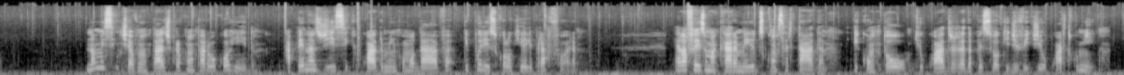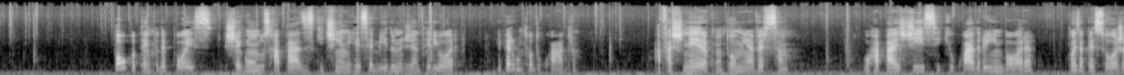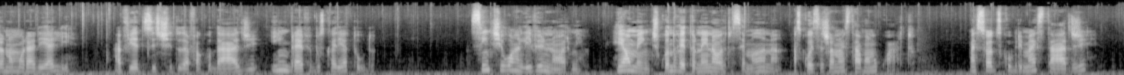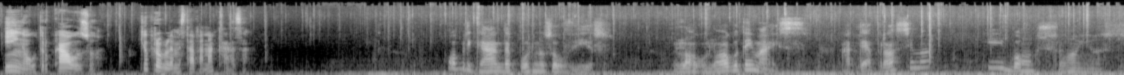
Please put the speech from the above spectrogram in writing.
Não me senti à vontade para contar o ocorrido. Apenas disse que o quadro me incomodava e por isso coloquei ele para fora. Ela fez uma cara meio desconcertada e contou que o quadro era da pessoa que dividia o quarto comigo. Pouco tempo depois, chegou um dos rapazes que tinha me recebido no dia anterior e perguntou do quadro. A faxineira contou minha versão. O rapaz disse que o quadro ia embora, pois a pessoa já não moraria ali. Havia desistido da faculdade e em breve buscaria tudo. Senti um alívio enorme. Realmente, quando retornei na outra semana, as coisas já não estavam no quarto. Mas só descobri mais tarde, e em outro caso, que o problema estava na casa. Obrigada por nos ouvir. Logo, logo tem mais. Até a próxima e bons sonhos.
